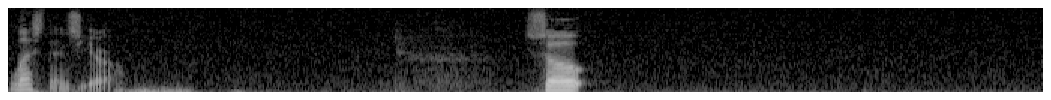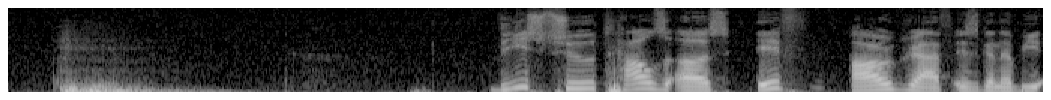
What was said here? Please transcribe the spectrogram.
less than 0. So these two tells us if our graph is going to be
